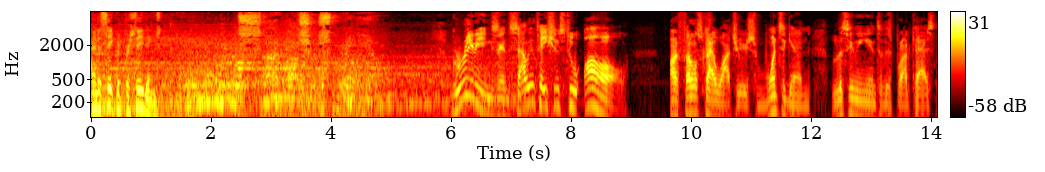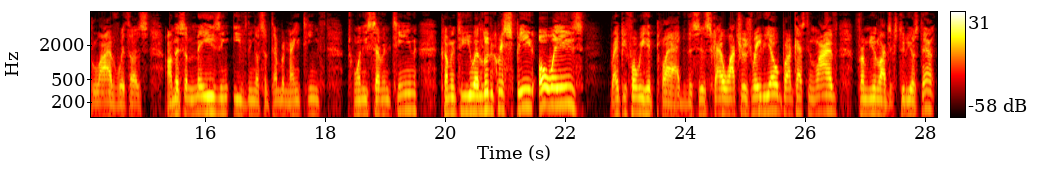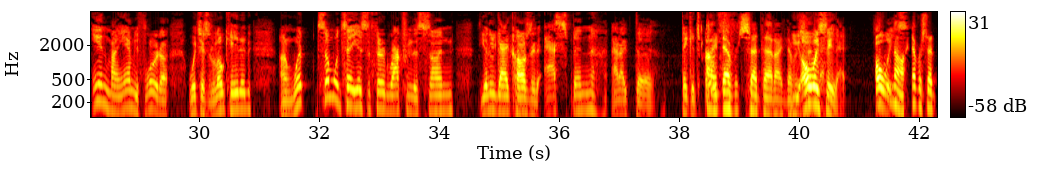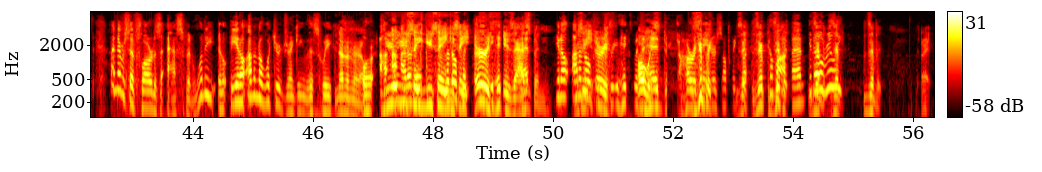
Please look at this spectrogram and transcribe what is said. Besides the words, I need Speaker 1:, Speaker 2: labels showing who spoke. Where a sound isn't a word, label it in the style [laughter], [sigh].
Speaker 1: and to secret proceedings.
Speaker 2: Greetings and salutations to all our fellow Skywatchers once again listening into this broadcast live with us on this amazing evening of September 19th, 2017, coming to you at ludicrous speed always right before we hit plaid. This is Skywatchers Radio broadcasting live from New Logic Studios down in Miami, Florida, which is located on what some would say is the third rock from the sun. The other guy calls it Aspen. I like to think it's Earth.
Speaker 3: I never said that. I never.
Speaker 2: You always
Speaker 3: that.
Speaker 2: say that. Always.
Speaker 3: No, I never said. I never said Florida's Aspen. What do you? You know, I don't know what you're drinking this week.
Speaker 2: No, no, no, no.
Speaker 3: Or
Speaker 2: you,
Speaker 3: I,
Speaker 2: you
Speaker 3: I
Speaker 2: say
Speaker 3: know,
Speaker 2: you say you say
Speaker 3: Earth
Speaker 2: is Aspen.
Speaker 3: You know, I don't know if
Speaker 2: Earth.
Speaker 3: a tree hits with
Speaker 2: Always.
Speaker 3: the head, during a hurricane or something.
Speaker 2: Zip,
Speaker 3: but
Speaker 2: zip,
Speaker 3: come
Speaker 2: zip
Speaker 3: on,
Speaker 2: it.
Speaker 3: man. You
Speaker 2: Zip
Speaker 3: know,
Speaker 2: it,
Speaker 3: really.
Speaker 2: Zip, zip it. All right.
